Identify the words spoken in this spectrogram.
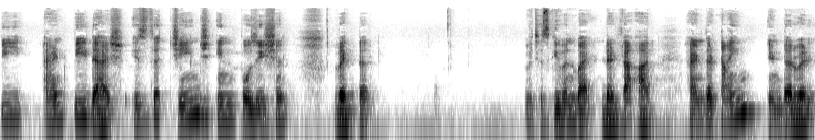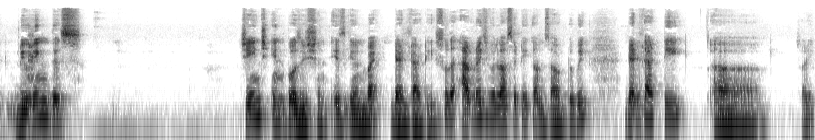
p and p dash is the change in position vector which is given by delta r and the time interval during this change in position is given by delta t. So the average velocity comes out to be delta t uh, sorry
